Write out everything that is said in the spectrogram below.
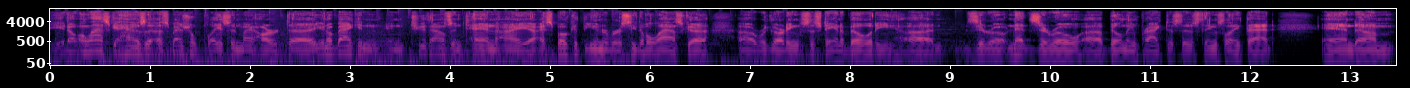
you know, Alaska has a, special place in my heart. Uh, you know, back in, in 2010, I, uh, I spoke at the University of Alaska uh, regarding sustainability, uh, zero net zero uh, building practices, things like that. And um,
